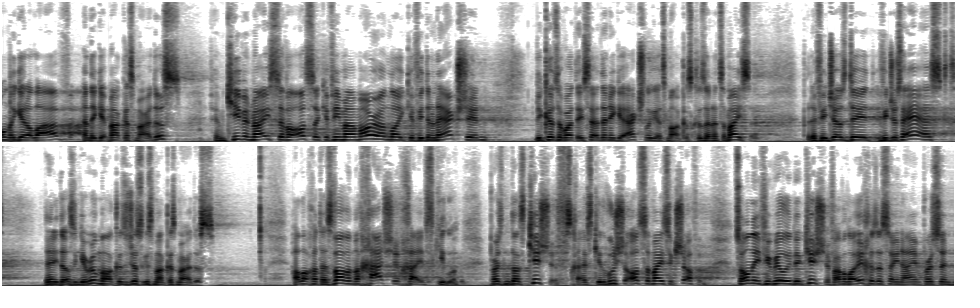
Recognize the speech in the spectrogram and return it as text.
only get a lav and they get makas mardus. Like if he mamar unlike if he did an action because of what they said, then he actually gets makas because then it's a maisa. But if he just did, if he just asked, then he doesn't get real makas. He just gets makas mardus. Halacha tazvava machashiv chayiv skila. Person does kishif chayiv skila. Vusha also ma'isik shafim. It's only if he really did kishif. Avaloich is a sayinayim. Person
